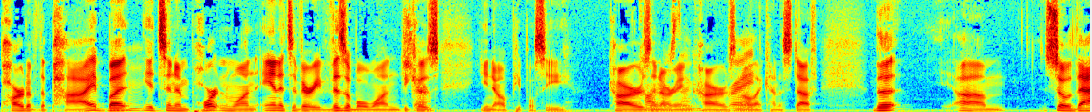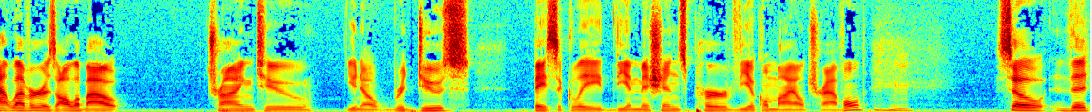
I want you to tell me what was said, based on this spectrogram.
part of the pie, but Mm-hmm. it's an important one and it's a very visible one because you know people see cars, and are in and- cars and all that kind of stuff. The um, so that lever is all about trying to you know reduce basically the emissions per vehicle mile traveled. So the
